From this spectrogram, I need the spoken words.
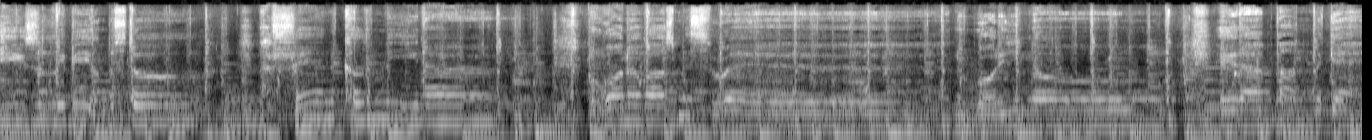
Easily be understood. A cynical demeanor. But one of us misread. What do you know? It happened again.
